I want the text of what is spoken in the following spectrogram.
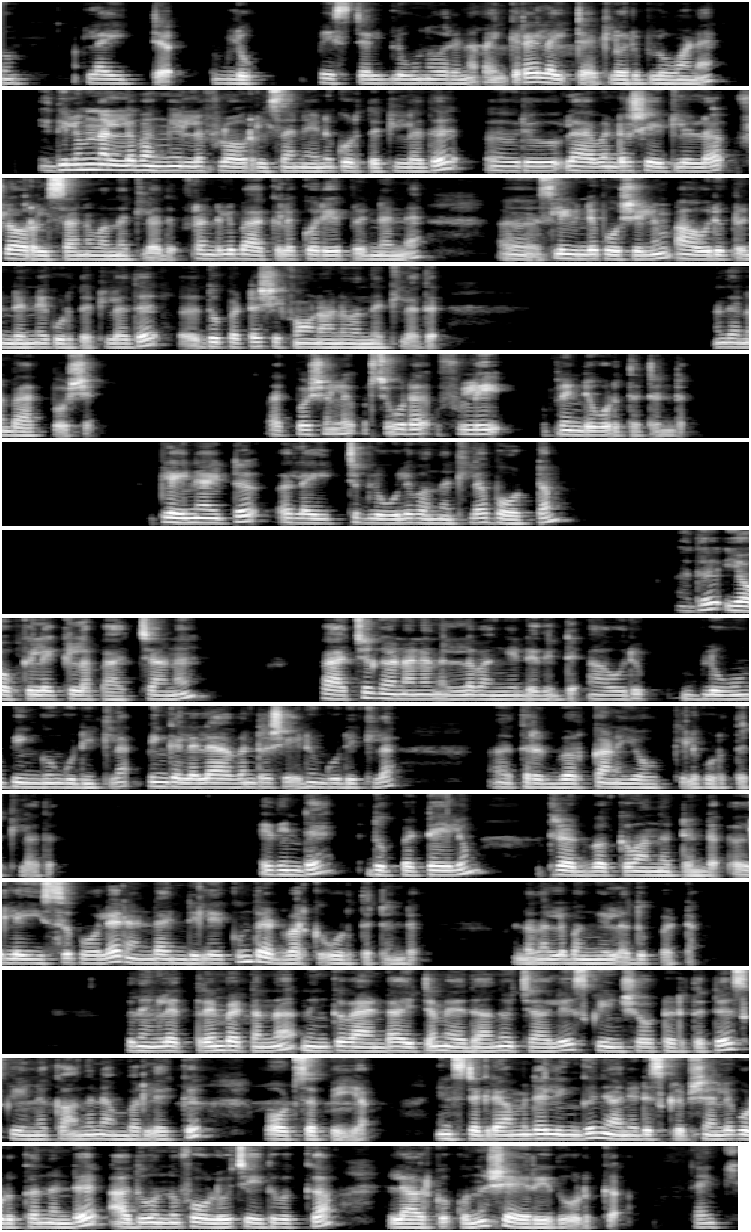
ലൈറ്റ് ബ്ലൂ പേസ്റ്റൽ ബ്ലൂ എന്ന് പറയുന്ന ഭയങ്കര ലൈറ്റ് ആയിട്ടുള്ള ഒരു ബ്ലൂ ആണ്. ഇതിലും നല്ല ഭംഗിയുള്ള ഫ്ലോറൽസ് തന്നെയാണ് കൊടുത്തിട്ടുള്ളത്. ഒരു ലാവൻഡർ ഷെയ്ഡിലുള്ള ഫ്ലോറൽസ് ആണ് വന്നിട്ടുള്ളത്. ഫ്രണ്ടിൽ ബാക്കിലൊക്കെ ഒരേ പ്രിന്റ് തന്നെ. സ്ലീവിന്റെ പോർഷനിലും ആ ഒരു പ്രിന്റ് തന്നെ കൊടുത്തിട്ടുള്ളത്. ദുപ്പട്ട ഷിഫോണാണ് വന്നിട്ടുള്ളത്. അതാണ് ബാക്ക് പോർഷൻ ബാക്ക് പോർഷനിൽ കുറച്ചുകൂടെ ഫുള്ളി പ്രിന്റ് കൊടുത്തിട്ടുണ്ട്. പ്ലെയിൻ ആയിട്ട് ലൈറ്റ് ബ്ലൂവിൽ വന്നിട്ടുള്ള ബോട്ടം. അത് യോക്കിലേക്കുള്ള പാച്ചാണ്. പാച്ച് കാണാൻ നല്ല ഭംഗിയുണ്ട് ഇതിന്റെ. ആ ഒരു ബ്ലൂവും പിങ്കും കൂടിയിട്ടുള്ള പിങ്ക് അല്ല ലാവൻഡർ ഷെയ്ഡും കൂടിയിട്ടുള്ള ത്രെഡ് വർക്കാണ് യോക്കിൽ കൊടുത്തിട്ടുള്ളത്. ഇതിന്റെ ദുപ്പട്ടയിലും ത്രെഡ് വർക്ക് വന്നിട്ടുണ്ട്. ലെയ്സ് പോലെ രണ്ട് എൻഡിലേക്കും ത്രെഡ് വർക്ക് കൊടുത്തിട്ടുണ്ട്. കണ്ടോ നല്ല ഭംഗിയുള്ള ദുപ്പട്ട. അപ്പോൾ നിങ്ങൾ എത്രയും പെട്ടെന്ന് നിങ്ങൾക്ക് വേണ്ട ഐറ്റം ഏതാണെന്ന് വെച്ചാൽ സ്ക്രീൻഷോട്ട് എടുത്തിട്ട് സ്ക്രീനിൽ കാണുന്ന നമ്പറിലേക്ക് വാട്സപ്പ് ചെയ്യാം ഇൻസ്റ്റഗ്രാമിന്റെ ലിങ്ക് ഞാൻ ഡിസ്ക്രിപ്ഷനിൽ കൊടുക്കുന്നുണ്ട്. അതും ഒന്ന് ഫോളോ ചെയ്ത് വെക്കുക. എല്ലാവർക്കൊക്കെ ഒന്ന് ഷെയർ ചെയ്ത് കൊടുക്കുക. താങ്ക്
